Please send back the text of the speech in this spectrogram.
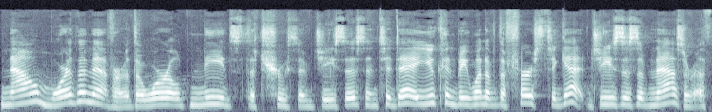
Now more than ever, the world needs the truth of Jesus, and today you can be one of the first to get Jesus of Nazareth,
